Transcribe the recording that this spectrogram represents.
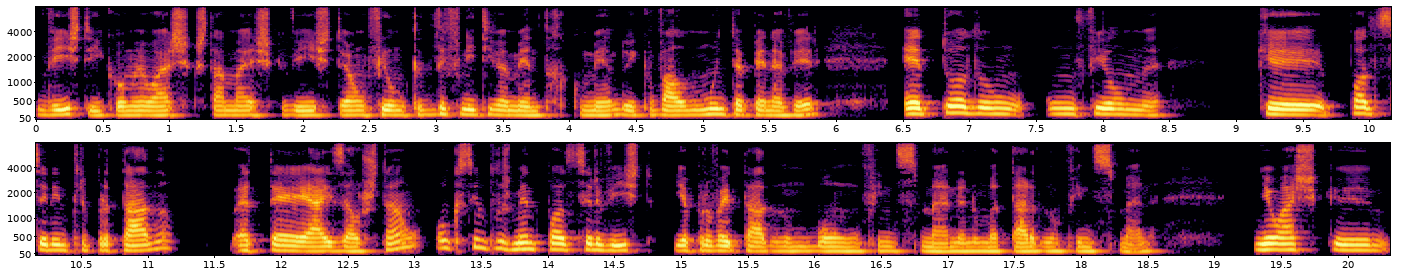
visto e como eu acho que está mais que visto, é um filme que definitivamente recomendo e que vale muito a pena ver. É todo um, um filme que pode ser interpretado até à exaustão ou que simplesmente pode ser visto e aproveitado num bom fim de semana, numa tarde, num fim de semana. E eu acho que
